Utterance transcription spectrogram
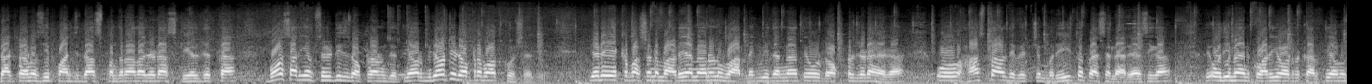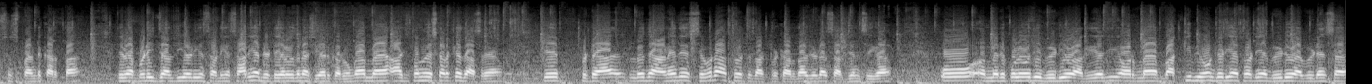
ਡਾਕਟਰਾਂ ਨੂੰ ਅਸੀਂ 5 10 15 ਦਾ ਜਿਹੜਾ ਸਕੇਲ ਦਿੱਤਾ, ਬਹੁਤ ਸਾਰੀਆਂ ਫੈਸਿਲਿਟੀਆਂ ਡਾਕਟਰਾਂ ਨੂੰ ਦਿੱਤੀਆਂ ਔਰ ਮੈਜੋਰਟੀ ਡਾਕਟਰ ਬਹੁਤ ਖੁਸ਼ ਹੈ ਜੀ। ਜਿਹੜੇ 1% ਮਾੜੇ ਆ, ਮੈਂ ਉਹਨਾਂ ਨੂੰ ਵਾਰਨਿੰਗ ਵੀ ਦਿੰਦਾ ਤੇ ਉਹ ਡਾਕਟਰ ਜਿਹੜਾ ਹੈਗਾ, ਉਹ ਹਸਪਤਾਲ ਦੇ ਵਿੱਚ ਮਰੀਜ਼ ਤੋਂ ਪੈਸੇ ਲੈ ਰਿਹਾ ਸੀਗਾ ਤੇ ਉਹਦੀ ਮੈਂ ਇਨਕੁਆਇਰੀ ਆਰਡਰ ਕਰਤੀ, ਉਹਨੂੰ ਸਸਪੈਂਡ ਕਰਤਾ। ਤੇ ਮੈਂ ਬੜੀ ਜਲਦੀ ਜਿਹੜੀਆਂ ਸਾਡੀਆਂ ਸਾਰੀਆਂ ਡਿਟੇਲ ਉਹਦੇ ਨਾਲ ਸ਼ੇਅਰ ਕਰੂੰਗਾ ਮੈਂ ਅੱਜ ਤੁਹਾਨੂੰ ਇਸ ਕਰਕੇ ਦੱਸ ਰਿਹਾ ਕਿ ਪਟਿਆ ਲੁਧਿਆਣੇ ਦੇ ਸਿਵਲ ਹਸਪਤਾਲ ਵਿੱਚ ਡਾਕਟਰ ਕਰਦਾ ਜਿਹੜਾ ਸਰਜਨ ਸੀਗਾ ਉਹ ਮੇਰੇ ਕੋਲ ਉਹਦੀ ਵੀਡੀਓ ਆ ਗਈ ਹੈ ਜੀ ਔਰ ਮੈਂ ਬਾਕੀ ਵੀ ਹੁਣ ਜਿਹੜੀਆਂ ਤੁਹਾਡੀਆਂ ਵੀਡੀਓ ਐਵੀਡੈਂਸ ਆ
